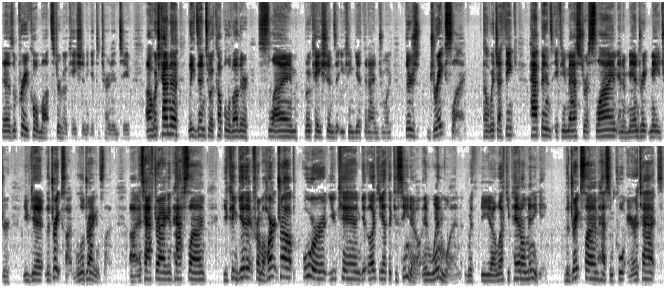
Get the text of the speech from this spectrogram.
is a pretty cool monster vocation to get to turn into, uh, which kind of leads into a couple of other slime vocations that you can get that I enjoy. There's Drake Slime, uh, which I think happens if you master a slime and a Mandrake Major. You get the Drake Slime, the little dragon slime. Uh, it's half dragon, half slime. You can get it from a heart drop, or you can get lucky at the casino and win one with the uh, Lucky Panel minigame. The Drake Slime has some cool air attacks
